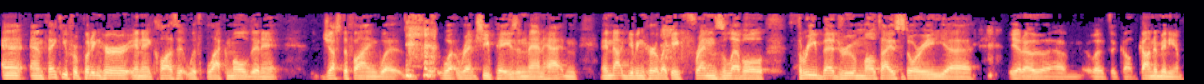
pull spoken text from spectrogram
And, and thank you for putting her in a closet with black mold in it, justifying what, what rent she pays in Manhattan and not giving her like a friends level three bedroom multi-story, uh, you know, um, what's it called? Condominium.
